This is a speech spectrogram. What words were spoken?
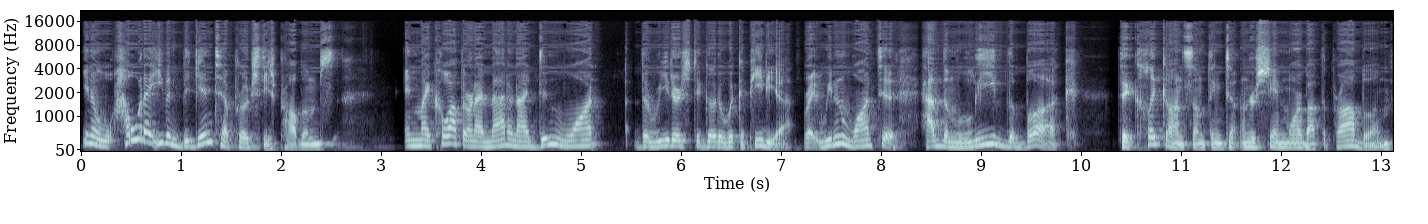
you know, how would I even begin to approach these problems? And my co-author and I, Matt and I, didn't want the readers to go to Wikipedia, right? We didn't want to have them leave the book to click on something to understand more about the problem.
